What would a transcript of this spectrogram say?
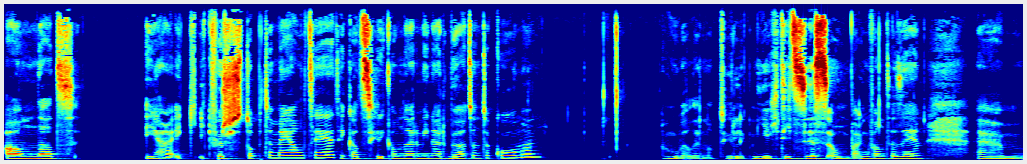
Omdat ja, ik, ik verstopte mij altijd. Ik had schrik om daarmee naar buiten te komen. Hoewel er natuurlijk niet echt iets is om bang van te zijn. Ehm,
